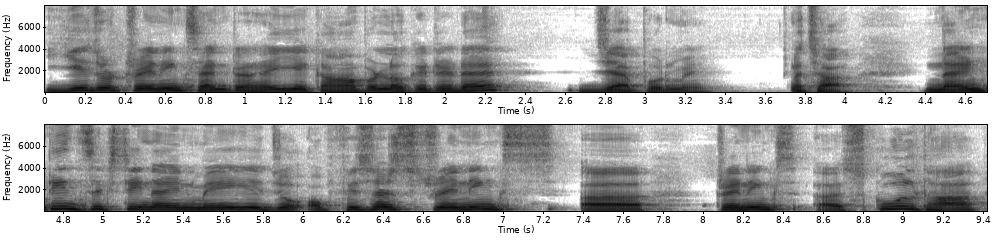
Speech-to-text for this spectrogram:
ये जो ट्रेनिंग सेंटर है, ये कहाँ पर लोकेटेड है? जयपुर में। अच्छा 1969 में ये जो ऑफिसर्स ट्रेनिंग ट्रेनिंग स्कूल था,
